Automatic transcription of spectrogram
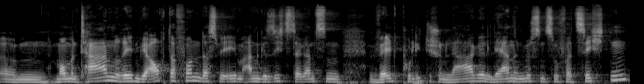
Ähm, momentan reden wir auch davon, dass wir eben angesichts der ganzen weltpolitischen Lage lernen müssen zu verzichten.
